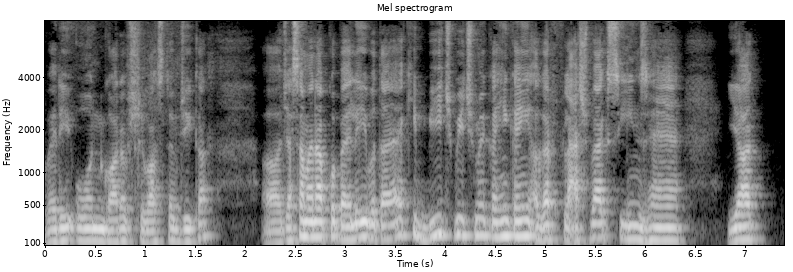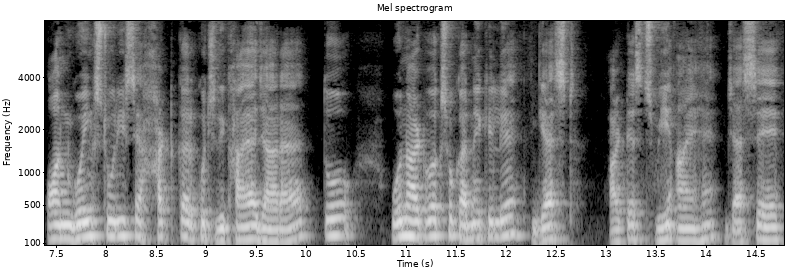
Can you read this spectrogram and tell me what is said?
वेरी ओन गौरव श्रीवास्तव जी का। जैसा मैंने आपको पहले ही बताया कि बीच बीच में कहीं कहीं अगर फ्लैशबैक सीन्स हैं या ऑन गोइंग स्टोरी से हट कर कुछ दिखाया जा रहा है तो उन आर्टवर्क्स को करने के लिए गेस्ट आर्टिस्ट्स भी आए हैं। जैसे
